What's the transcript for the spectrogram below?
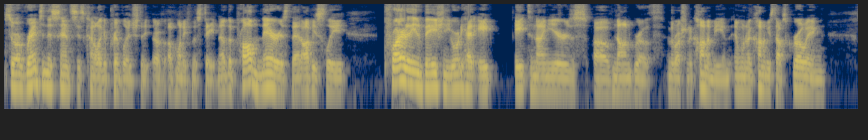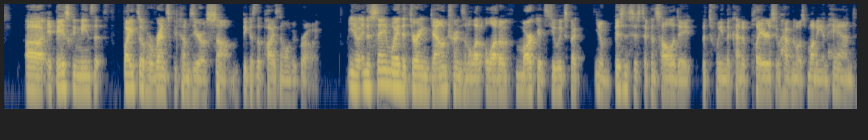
so a rent in this sense is kind of like a privilege of, of, money from the state. Now the problem there is that obviously prior to the invasion, you already had eight eight to nine years of non-growth in the Russian economy, and, and when an economy stops growing, uh, it basically means that fights over rents become zero sum because the pie is no longer growing. You know, in the same way that during downturns in a lot a lot of markets, you expect you know businesses to consolidate between the kind of players who have the most money in hand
